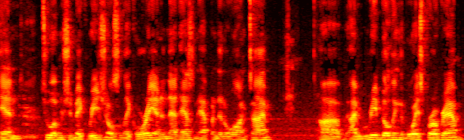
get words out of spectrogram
and two of them should make regionals at Lake Orion, and that hasn't happened in a long time. Uh, I'm rebuilding the boys program.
